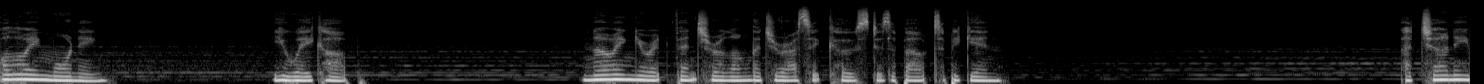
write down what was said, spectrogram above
Following morning, you wake up knowing your adventure along the Jurassic coast is about to begin. A journey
